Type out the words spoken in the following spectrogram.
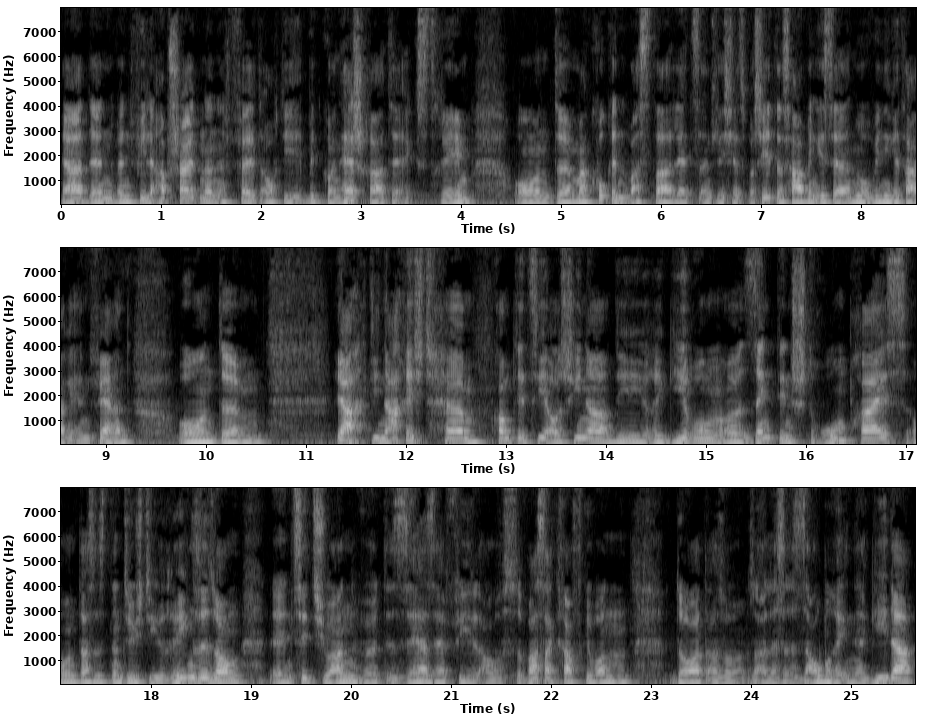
ja, denn wenn viele abschalten, dann fällt auch die Bitcoin-Hash-Rate extrem. Und äh, mal gucken, was da letztendlich jetzt passiert. Das Halving ist ja nur wenige Tage entfernt. Und ähm, ja, die Nachricht ähm, kommt jetzt hier aus China. Die Regierung äh, senkt den Strompreis und das ist natürlich die Regensaison. In Sichuan wird sehr, sehr viel aus Wasserkraft gewonnen dort, also, also alles saubere Energie da.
